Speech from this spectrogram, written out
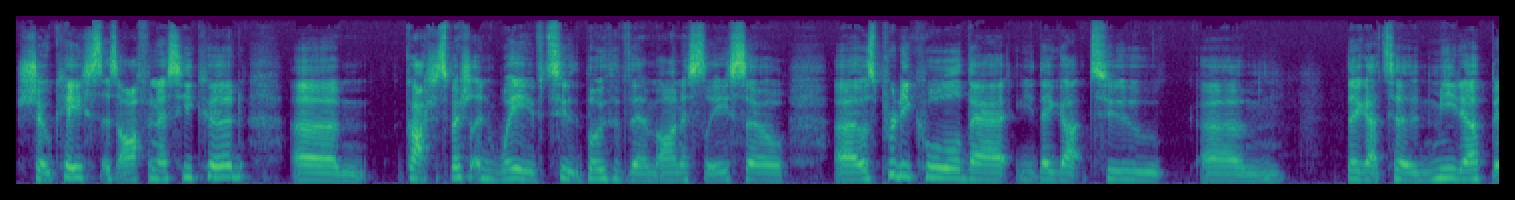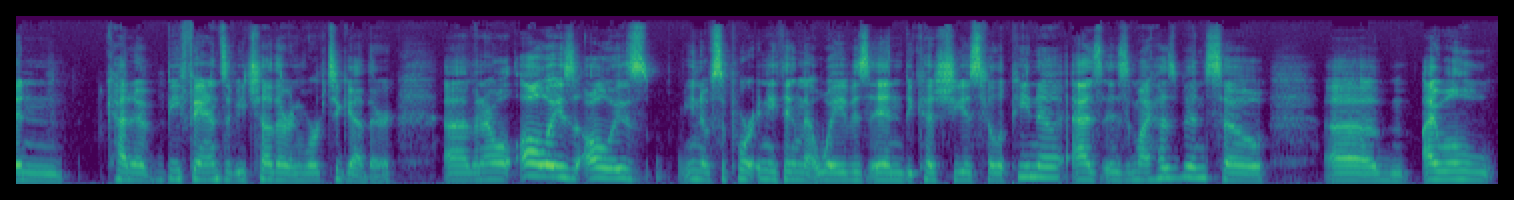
showcased as often as he could. Um, gosh, especially in Wave too, both of them, honestly. So uh, it was pretty cool that they got to um, they got to meet up and kind of be fans of each other and work together. Um, and I will always, always, you know, support anything that Wave is in because she is Filipino, as is my husband. So um, I will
